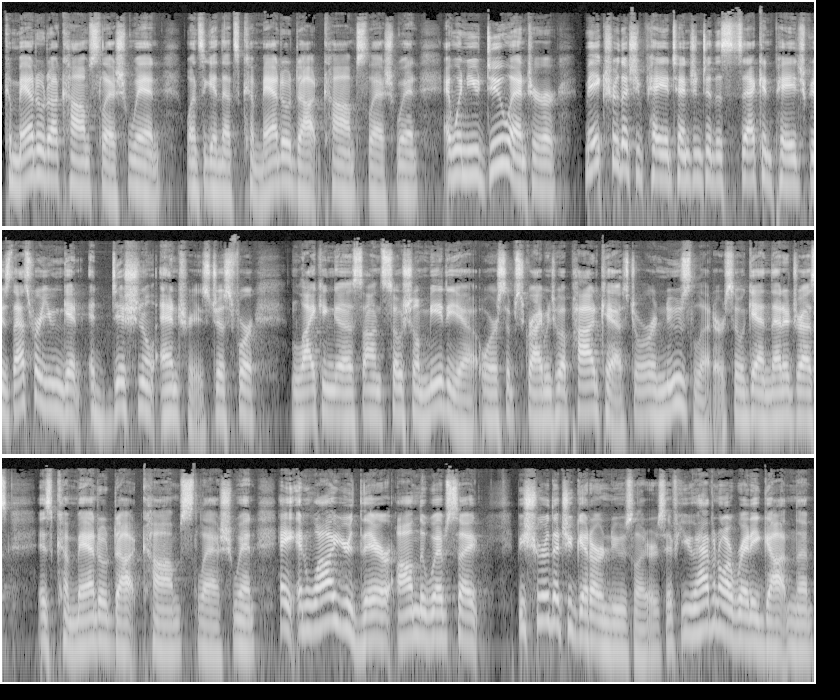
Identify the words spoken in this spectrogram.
Komando.com slash win. Once again, that's komando.com slash win. And when you do enter, make sure that you pay attention to the second page because that's where you can get additional entries just for liking us on social media or subscribing to a podcast or a newsletter. So again, that address is komando.com slash win. Hey, and while you're there on the website, be sure that you get our newsletters. If you haven't already gotten them,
